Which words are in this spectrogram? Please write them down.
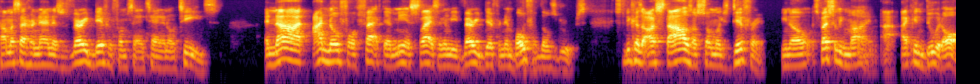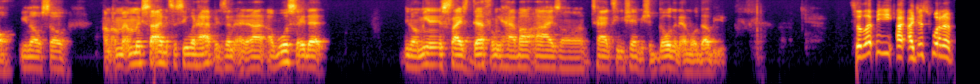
Homicide Hernandez was very different from Santana and Ortiz. And now I, I know for a fact that me and Slice are gonna be very different in both of those groups. Just because our styles are so much different, you know, especially mine. I, I can do it all, you know. So I'm, I'm, I'm excited to see what happens. And, and I, I will say that, you know, me and Slice definitely have our eyes on tag team championship gold in MLW. So let me, I, I just want to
